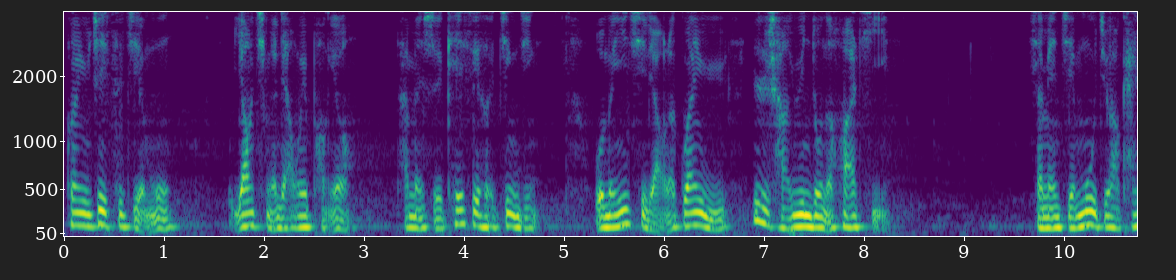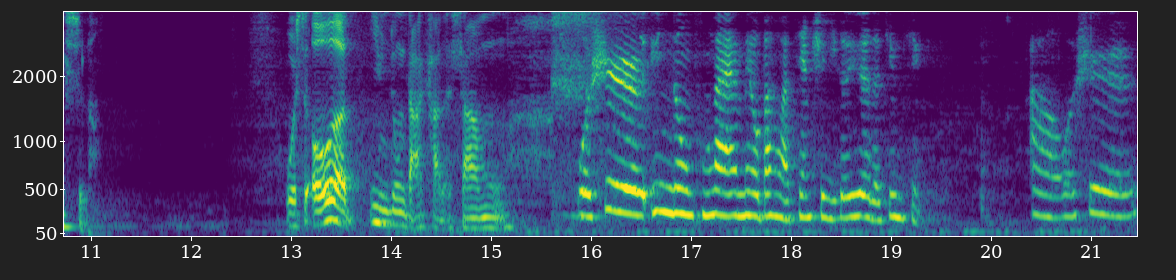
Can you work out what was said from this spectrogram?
关于这次节目，我邀请了两位朋友，他们是 k a s e y 和静静，我们一起聊了关于日常运动的话题。下面节目就要开始了。我是偶尔运动打卡的沙漠，我是运动从来没有办法坚持一个月的静静。啊，我是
